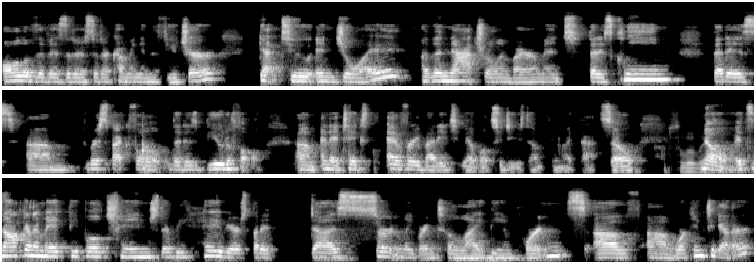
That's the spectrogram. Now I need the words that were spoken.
all of the visitors that are coming in the future get to enjoy the natural environment that is clean, that is um, respectful, that is beautiful. Um, and it takes everybody to be able to do something like that. So, absolutely, no, it's not going to make people change their behaviors, but it does certainly bring to light the importance of uh, working together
